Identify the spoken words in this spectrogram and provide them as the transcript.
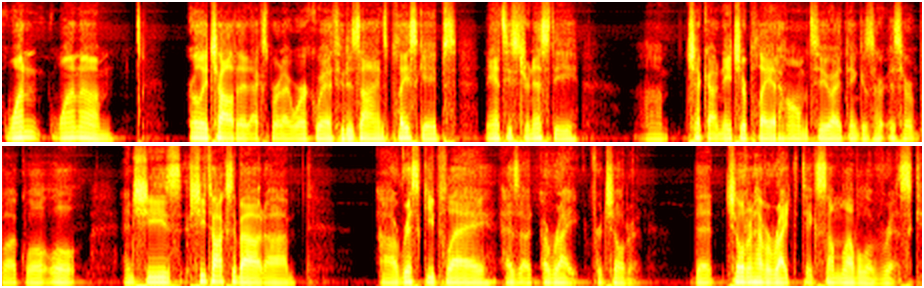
one one um, early childhood expert I work with who designs playscapes, Nancy Striniste. Um, check out Nature Play at Home too. I think is her is her book. We'll, we'll and she's she talks about uh, uh, risky play as a, a right for children. That children have a right to take some level of risk.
